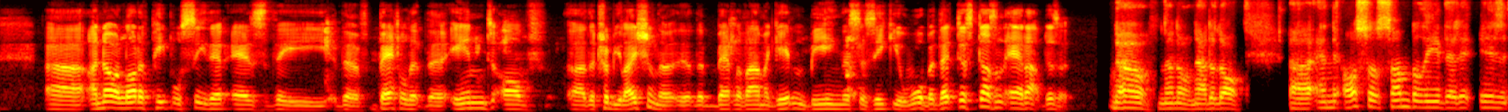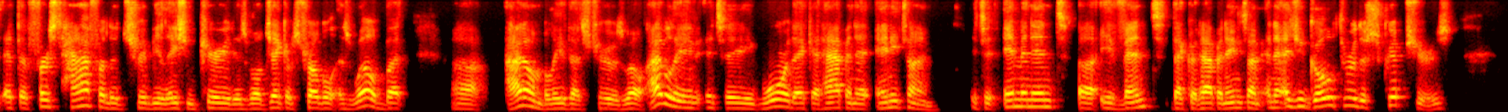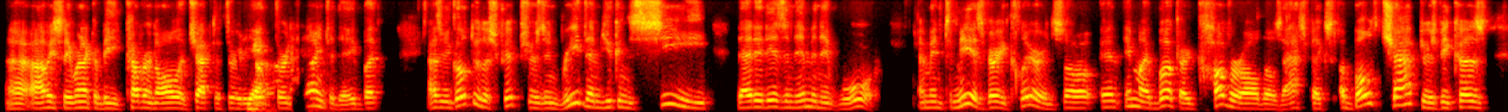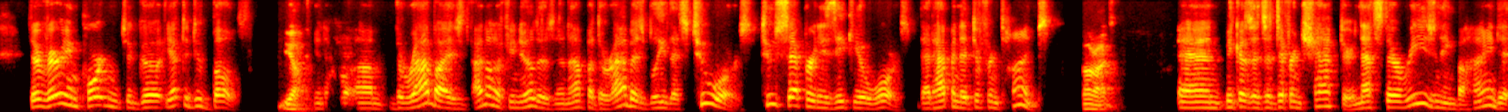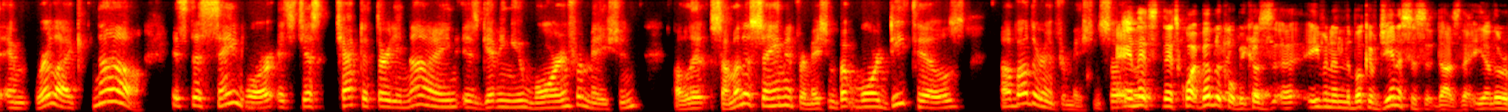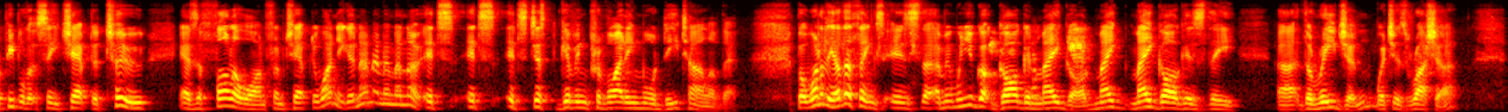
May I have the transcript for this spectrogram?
uh, I know a lot of people see that as the the battle at the end of uh, the tribulation, the the battle of Armageddon, being this Ezekiel War, but that just doesn't add up, does it? No, no, no, not at all. Uh, and also, some believe that it is at the first half of the tribulation period as well, Jacob's trouble as well. But uh, I don't believe that's true as well. I believe it's a war that could happen at any time. It's an imminent uh, event that could happen anytime. And as you go through the scriptures, uh, obviously, we're not going to be covering all of chapter 38, yeah. 39 today, but as we go through the scriptures and read them, you can see that it is an imminent war. I mean, to me, it's very clear. And so in, in my book, I cover all those aspects of both chapters because they're very important to go. You have to do both. Yeah. You know, um, the rabbis, I don't know if you know this or not, but the rabbis believe that's two wars, two separate Ezekiel wars that happened at different times. All right. And because it's a different chapter, and that's their reasoning behind it. And we're like, no, it's the same war. It's just chapter 39 is giving you more information little, some of the same information, but more details of other information. So, and that's that's quite biblical because uh, even in the book of Genesis, it does that. You know, there are people that see chapter two as a follow-on from chapter one. You go, no, no, no, no, no. It's it's it's just giving, providing more detail of that. But one of the other things is that I mean, when you've got Gog and Magog, Mag, Magog is the uh, the region, which is Russia.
